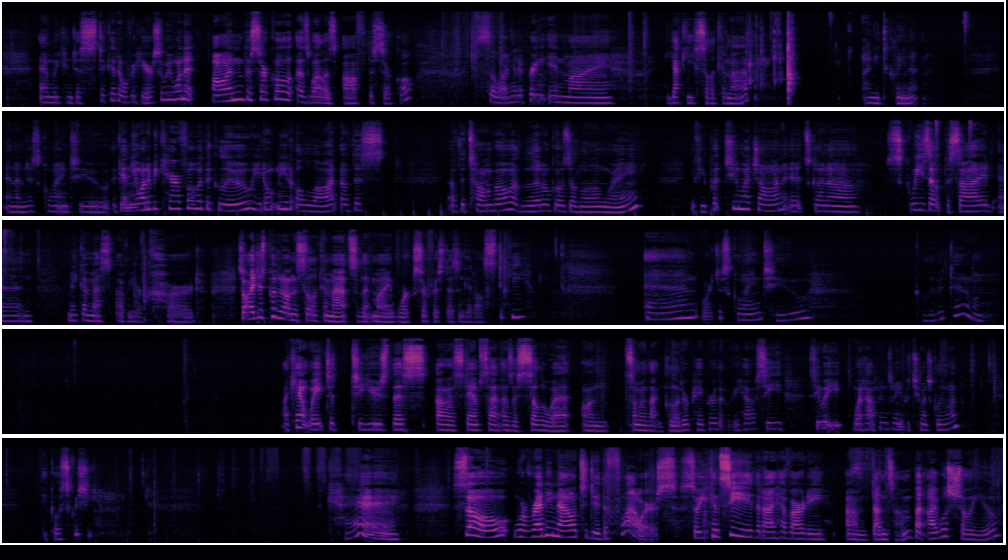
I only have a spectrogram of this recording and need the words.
And we can just stick it over here. So we want it on the circle as well as off the circle. So I'm gonna bring in my yucky silicone mat. I need to clean it and I'm just going to, again, you want to be careful with the glue. You don't need a lot of this, of the Tombow. A little goes a long way. If you put too much on, it's going to squeeze out the side and make a mess of your card. So I just put it on the silicone mat so that my work surface doesn't get all sticky. And we're just going to glue it down. I can't wait to, to use this uh, stamp set as a silhouette on some of that glitter paper that we have. See, see what, you, what happens when you put too much glue on? It goes squishy. Okay, So we're ready now to do the flowers. So you can see that I have already um, done some, but I will show you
